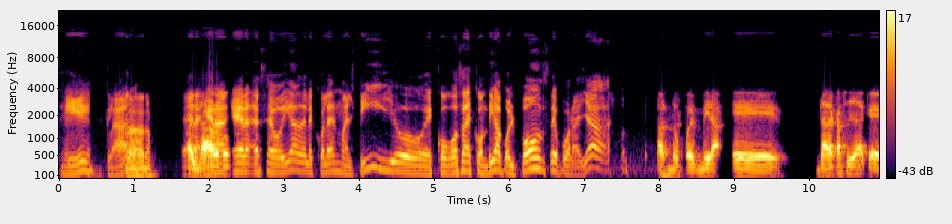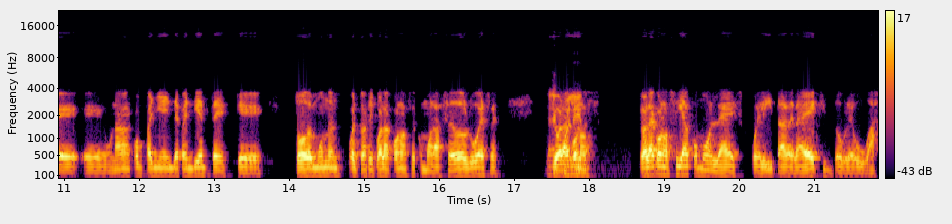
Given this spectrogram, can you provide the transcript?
Sí, claro. Era, se oía de la escuela del martillo, cosas escondidas por Ponce, por allá. Exacto, pues mira, eh, da la casualidad que eh, una compañía independiente que todo el mundo en Puerto Rico la conoce como la CWS, yo la, yo la conocía como la escuelita de la XWA.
